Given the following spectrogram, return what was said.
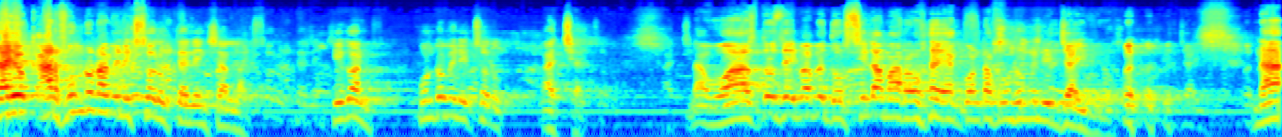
যাই হোক, আর পনেরোটা মিনিট চলুক তাহলে ইনশাল্লাহ কি কন? পনেরো মিনিট চলুক। আচ্ছা। না, ওয়াজ তো যেভাবে ধরছিলাম, আরও এক ঘণ্টা পনেরো মিনিট যাইব। না,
